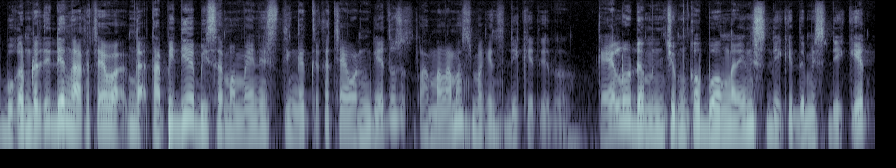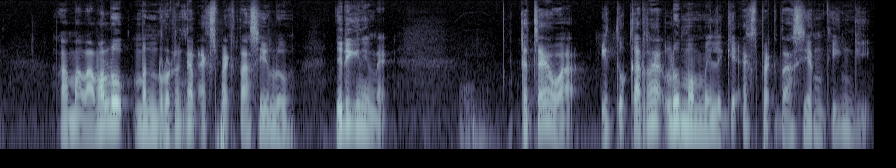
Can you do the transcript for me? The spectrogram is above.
Bukan berarti dia nggak kecewa nggak tapi dia bisa memanage tingkat kekecewaan dia tuh lama-lama semakin sedikit gitu. Kayak lu udah mencium kebohongan ini sedikit demi sedikit lama-lama lu menurunkan ekspektasi lu. Jadi gini nek. Kecewa itu karena lu memiliki ekspektasi yang tinggi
